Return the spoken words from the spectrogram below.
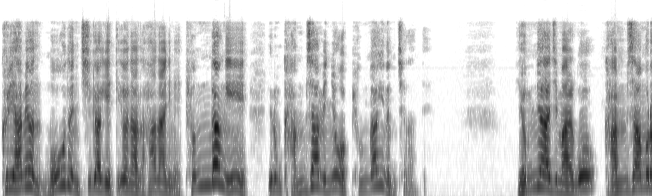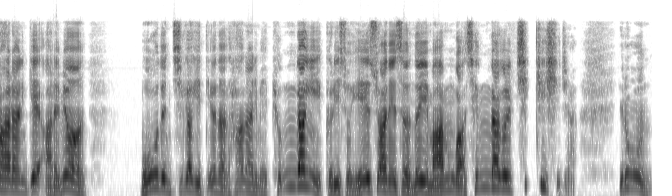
그리하면 모든 지각이 뛰어난 하나님의 평강이 여러분 감사하면요 평강이 넘쳐난대. 염려하지 말고 감사함으로 하나님께 아뢰면 모든 지각이 뛰어난 하나님의 평강이 그리스도 예수 안에서 너희 마음과 생각을 지키시리라. 여러분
